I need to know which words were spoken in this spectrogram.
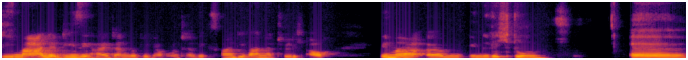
die Male, die sie halt dann wirklich auch unterwegs war, die waren natürlich auch immer ähm, in Richtung äh,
